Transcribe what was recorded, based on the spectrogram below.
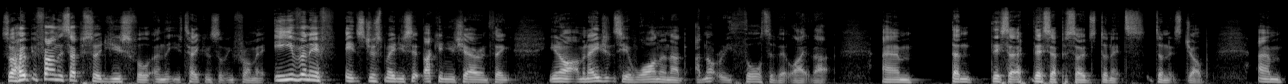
So I hope you found this episode useful and that you've taken something from it, even if it's just made you sit back in your chair and think, you know, I'm an agency of one, and I'd, I'd not really thought of it like that. Um, then this uh, this episode's done its done its job. Um,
